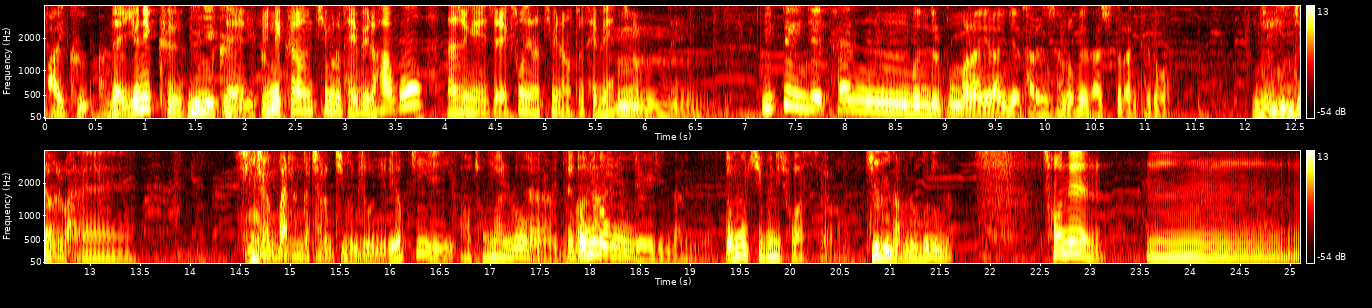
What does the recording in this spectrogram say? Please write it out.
아이 그 아니. 네 UNIQ UNIQ 네, UNIQ. UNIQ라는 팀으로 데뷔를 하고 나중에 이제 X1이라는 팀이랑 또 데뷔했죠 음. 이때 이제 팬분들뿐만 아니라 이제 다른 선후배 가수들한테도 이제 인정을 받아. 네. 인정받는 것처럼 기분 좋은 일이 없지. 아, 정말로 어, 그때 누가 나를 너무 너무 인정해준다는 게. 너무 기분이 좋았어요 기억에 남는 분 있나? 저는 음,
